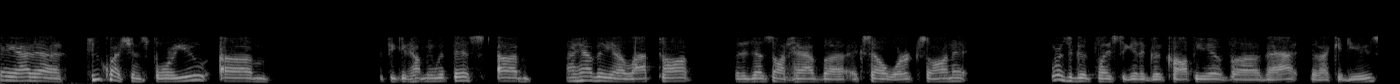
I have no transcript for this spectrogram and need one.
Hey, I had uh, two questions for you. Um, if you could help me with this, um, I have a, uh laptop, but it does not have uh, Excel Works on it. Where's a good place to get a good copy of uh, that that I could use?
